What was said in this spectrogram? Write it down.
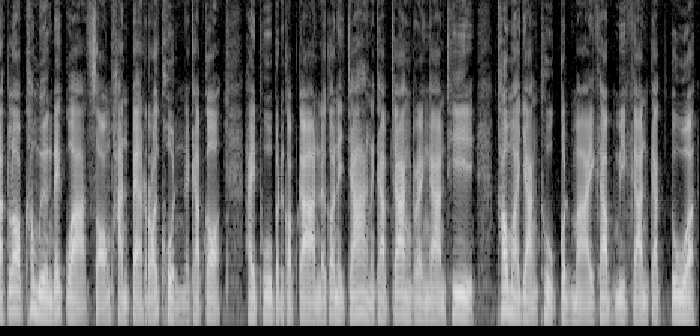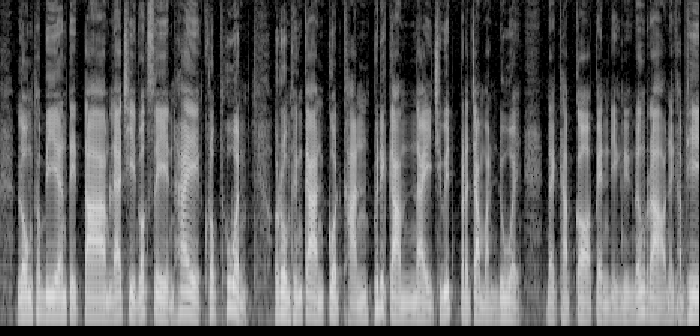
ลักลอบเข้าเมืองได้กว่า 2,800 คนนะครับก็ให้ผู้ประกอบการแล้วก็ในจ้างนะครับจ้างแรงงานที่เข้ามาอย่างถูกกฎหมายครับมีการกักตัวลงทะเบียนติดตามและฉีดวัคซีนให้ครบถ้วน รวมถึงการกวดขันพฤติกรรมในชีวิตประจำวันด้วยนะครับก็เป็นอีกหนึ่งเรื่องราวนะครับที่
